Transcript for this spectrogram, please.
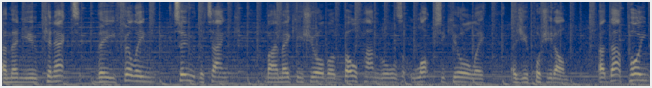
And then you connect the filling to the tank by making sure that both handles lock securely as you push it on. At that point,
